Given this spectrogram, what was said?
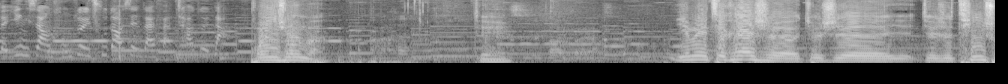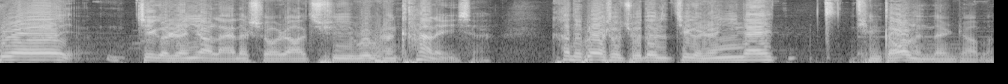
的印象从最初到现在反差最大？胡文轩吧，对，因为最开始就是就是听说这个人要来的时候，然后去微博上看了一下，看图片的时候觉得这个人应该挺高冷的，你知道吧？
